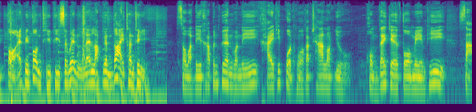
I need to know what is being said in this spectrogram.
ิดต่อแอดมินต้น TP7 และรับเงินได้ทันที สวัสดีครับเพื่อนๆ วันนี้ใครที่ปวดหัวกับชาร์ลอตอยู่ ผมได้เจอตัวเมนที่สา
